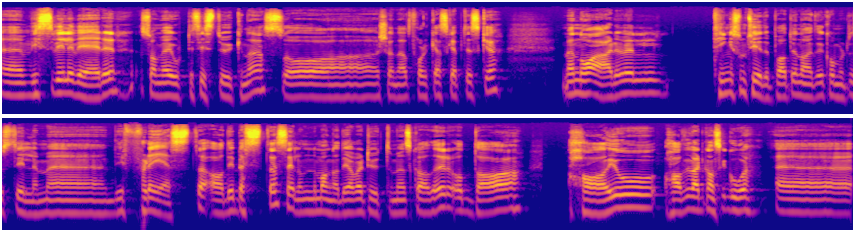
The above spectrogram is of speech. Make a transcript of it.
Eh, hvis vi leverer som vi har gjort de siste ukene, så skjønner jeg at folk er skeptiske. Men nå er det vel ting som tyder på at United kommer til å stille med de fleste av de beste, selv om mange av de har vært ute med skader. Og da har, jo, har vi vært ganske gode. Eh,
